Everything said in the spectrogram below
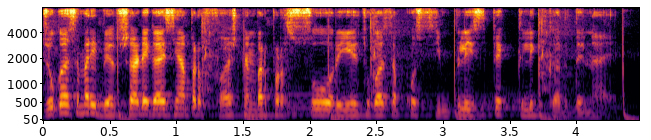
जो गैस हमारी वेबसाइट है गाइस यहाँ पर फ़र्स्ट नंबर पर शो हो रही है। तो गैस आपको सिंपली इस पर क्लिक कर देना है।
